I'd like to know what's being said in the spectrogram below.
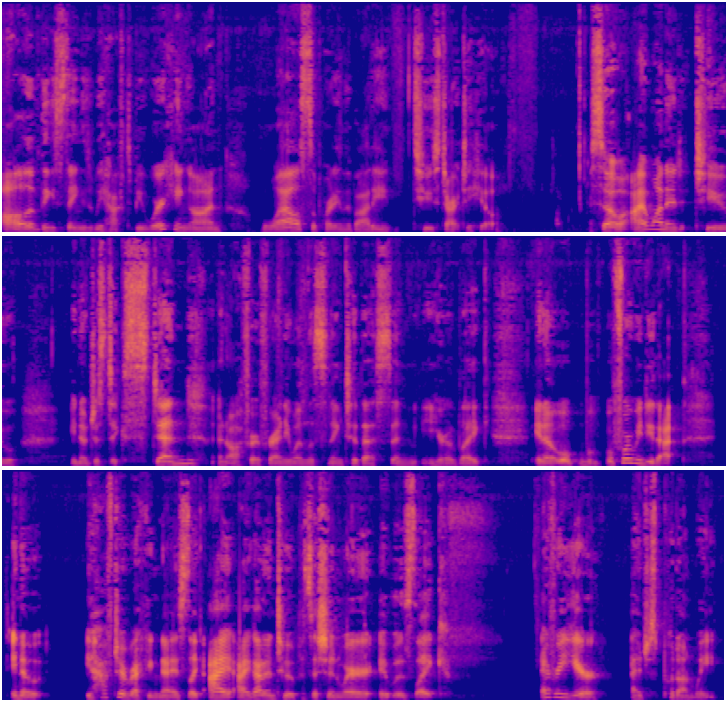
All of these things we have to be working on while supporting the body to start to heal. So I wanted to you know, just extend an offer for anyone listening to this and you're like, you know, well, b- before we do that, you know, you have to recognize like I I got into a position where it was like every year I just put on weight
